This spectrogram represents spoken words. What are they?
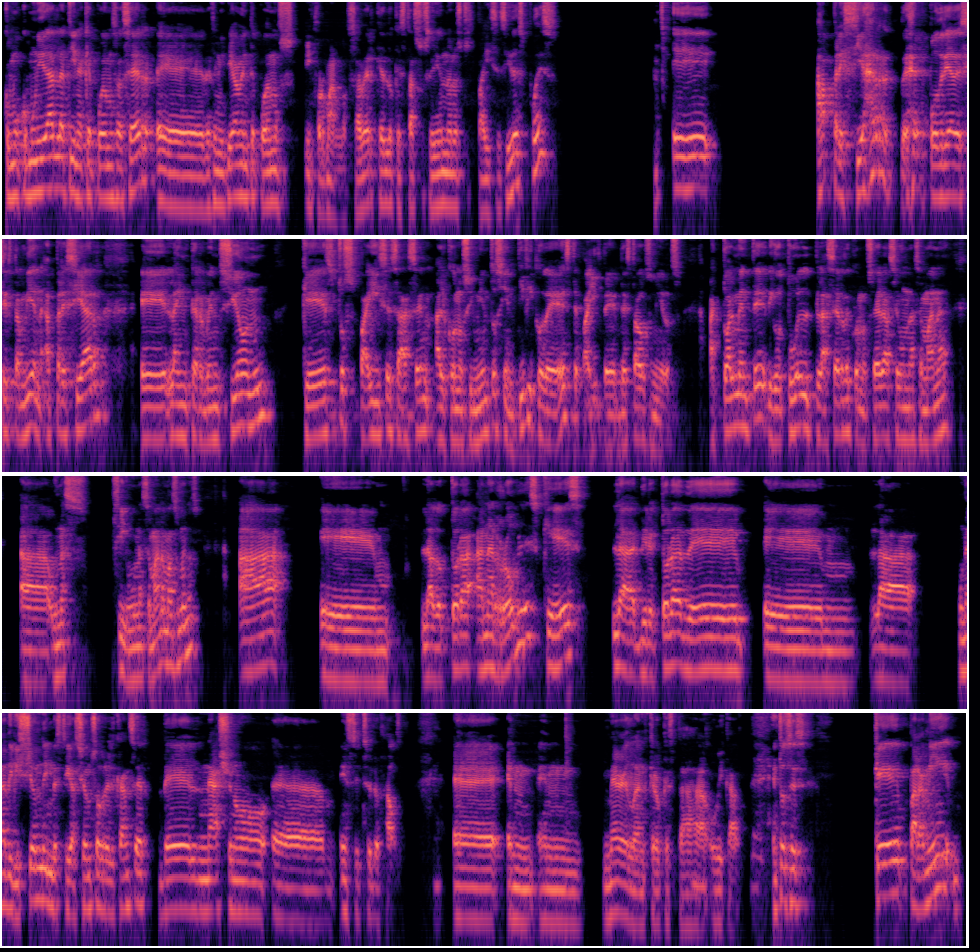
como comunidad latina, ¿qué podemos hacer? Definitivamente podemos informarnos, saber qué es lo que está sucediendo en nuestros países y después apreciar, podría decir también, apreciar la intervención que estos países hacen al conocimiento científico de este país, de, Estados Unidos. Actualmente, digo, tuve el placer de conocer hace una semana, unas, sí, una semana más o menos, a eh, la doctora Ana Robles, que es la directora de eh, una división de investigación sobre el cáncer del National eh, Institute of Health en Maryland, creo que está ubicado. Entonces, que para mí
